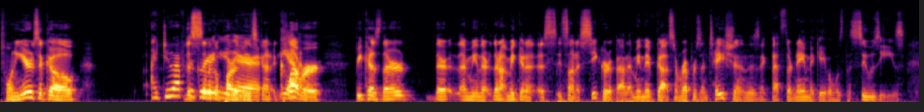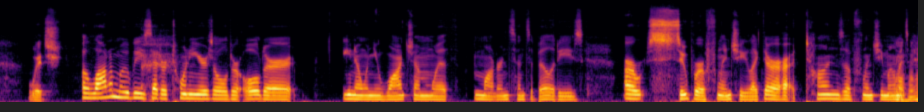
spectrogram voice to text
Twenty years ago, I do have to the agree cynical part there. of me is kind of Yeah. clever because they're they're I mean they're, they're not making a. it's not a secret about it. I mean they've got some representation. There's like that's their name they gave them was the Susies, which a lot of movies that are 20 years old or older, you know, when you watch them with modern sensibilities, are super flinchy. Like there are tons of flinchy moments. Mm-hmm.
